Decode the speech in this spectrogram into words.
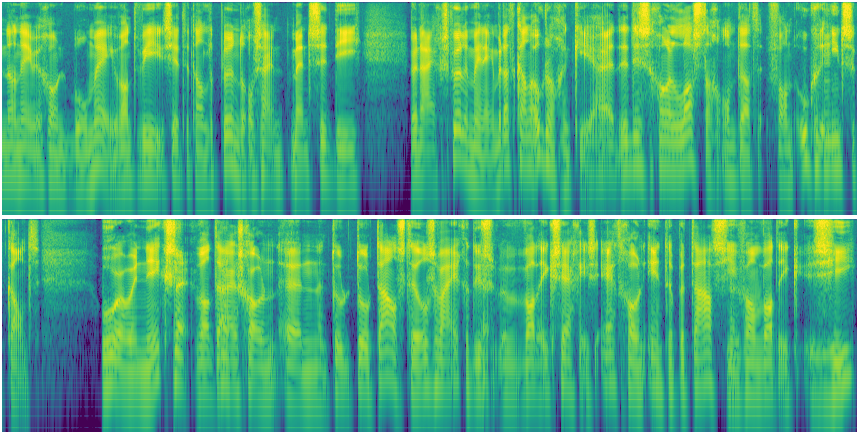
dan neem je gewoon de boel mee. Want wie zit er dan te plunderen? Of zijn het mensen die hun eigen spullen meenemen? Dat kan ook nog een keer. Het is gewoon lastig omdat van Oekraïense kant horen we niks. Want daar is gewoon een totaal stilzwijgen. Dus wat ik zeg is echt gewoon interpretatie van wat ik zie.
